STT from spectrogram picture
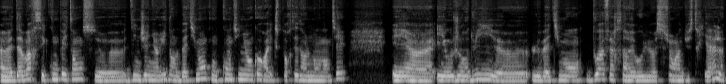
d'avoir ces compétences euh, d'ingénierie dans le bâtiment qu'on continue encore à exporter dans le monde entier. Et, euh, et aujourd'hui, le bâtiment doit faire sa révolution industrielle.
